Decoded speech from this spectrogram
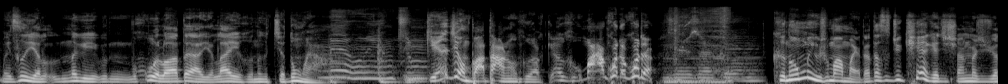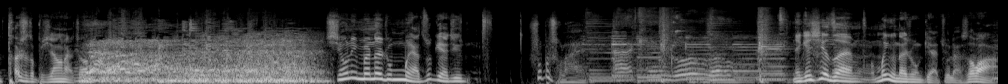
每次也那个货郎带一来以后，那个激动呀，赶紧把大人喝，赶紧妈快点快点。可能没有什么买的，但是就看看就心里面就觉得踏实的不行了，知道吧。心里面那种满足感就说不出来。你看现在没有那种感觉了，是吧？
